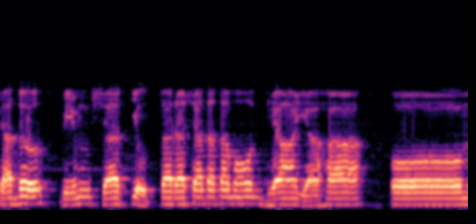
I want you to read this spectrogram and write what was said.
चतुर्विंशत्युत्तरशततमोऽध्यायः। ओम्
